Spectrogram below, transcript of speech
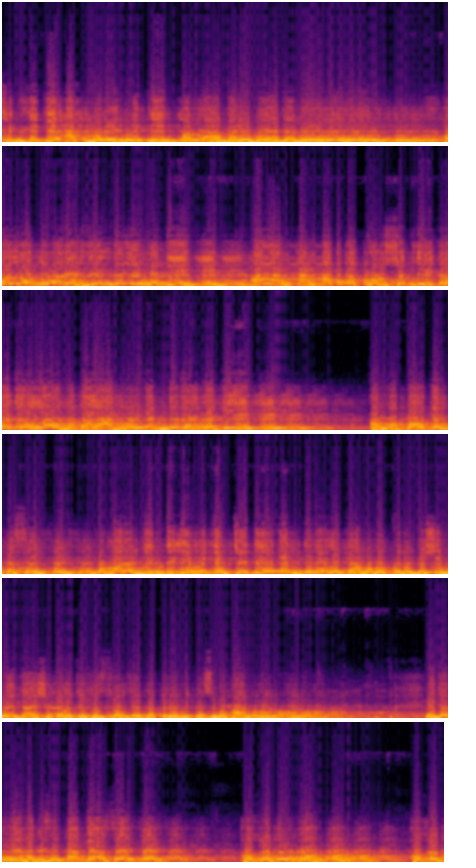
সিদ্দিকি আকবরের নেকির পাল্লা বাড়ি হয়ে যাবে। হজরত উমরের জিন্দগির নেকি আর আবু বকর সিদ্দিক রাদিয়াল্লাহু তাআলা আনহুর একদিনের নেকি আল্লাহ পাকের কাছে উমরের জিন্দগির নেকি চেতে একদিনের নেকি আবু বকরের বেশি হয়ে যায়, সেটা হচ্ছে হিজরতের ব্যাপারে নেকি সুবহানাল্লাহ। এই জন্য হাদিসে পাকে আছে হজরতে উমর হজরত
